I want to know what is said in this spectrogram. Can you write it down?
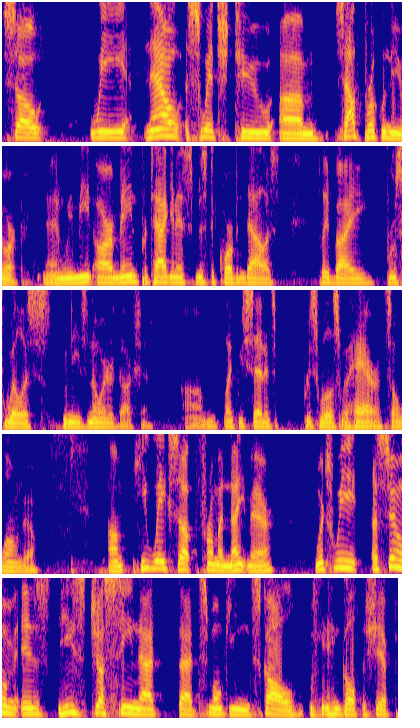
so we now switch to um, South Brooklyn, New York, and we meet our main protagonist, Mr. Korben Dallas, played by Bruce Willis, who needs no introduction. Um, like we said, it's Bruce Willis with hair. It's so long ago. Um, he wakes up from a nightmare, which we assume is he's just seen that that smoking skull engulf the ship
